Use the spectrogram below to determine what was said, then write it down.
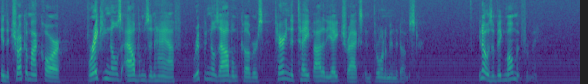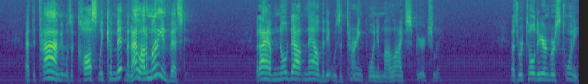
in the trunk of my car, breaking those albums in half, ripping those album covers, tearing the tape out of the eight tracks, and throwing them in the dumpster. You know, it was a big moment for me. At the time, it was a costly commitment. I had a lot of money invested. But I have no doubt now that it was a turning point in my life spiritually. As we're told here in verse 20,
